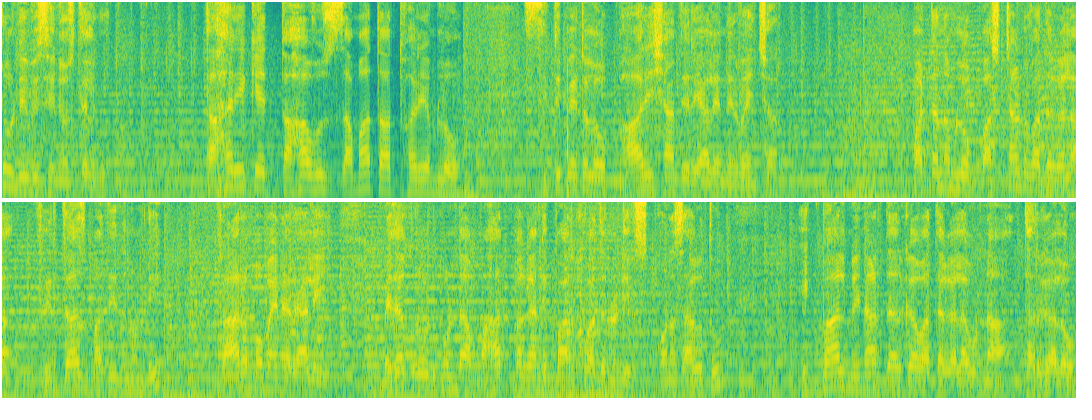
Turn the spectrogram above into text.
to DVC news Telugu. తహరీకే తహావుజ్ జమాత్ ఆధ్వర్యంలో సిద్దిపేటలో భారీ శాంతి ర్యాలీ నిర్వహించారు. పట్టణంలో బస్టాండ్ వద్ద గల ఫిర్దాజ్ మదీద్ నుండి ప్రారంభమైన ర్యాలీ మెదక్ రోడ్ గుండా మహాత్మా గాంధీ పార్క్ వద్ద నుండి కొనసాగుతూ ఇక్బాల్ మినార్ దర్గా వద్ద గల ఉన్న దర్గాలో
